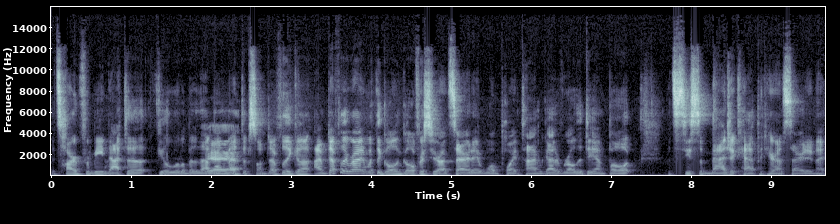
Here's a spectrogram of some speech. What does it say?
it's hard for me not to feel a little bit of that yeah, momentum. Yeah. So I'm definitely going. I'm definitely riding with the Golden Gophers here on Saturday at one point in time. We got to roll the damn boat let's see some magic happen here on Saturday night.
